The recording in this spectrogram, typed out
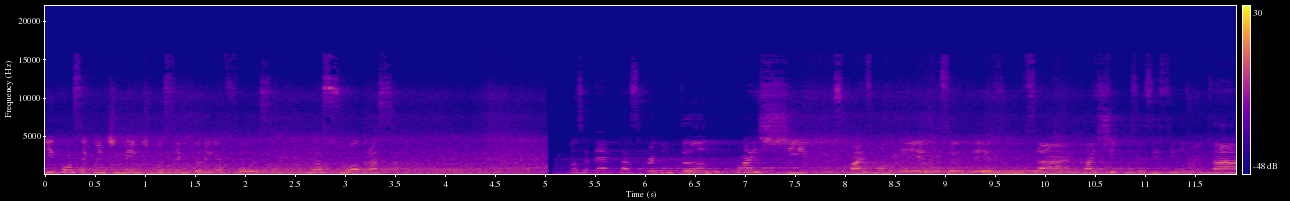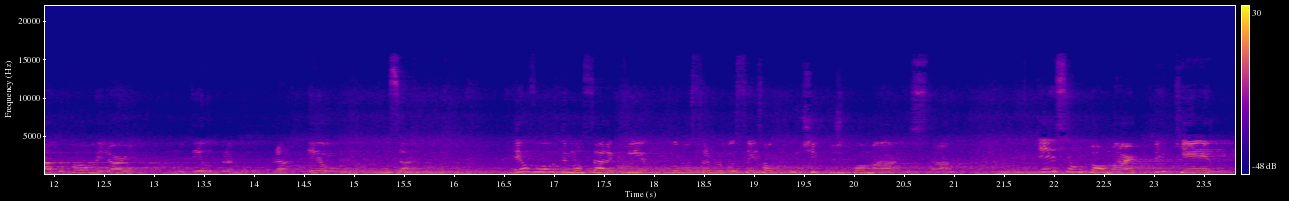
e, consequentemente, você ganha força na sua abraçada. Você deve estar se perguntando quais tipos, quais modelos eu devo usar, quais tipos existem no mercado, qual é o melhor modelo para eu usar. Eu vou demonstrar aqui, vou mostrar para vocês alguns tipos de palmares, tá? Esse é um palmar pequeno,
